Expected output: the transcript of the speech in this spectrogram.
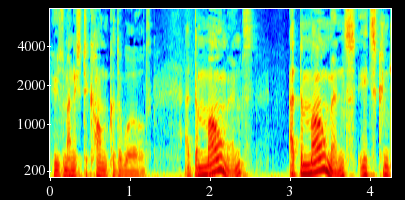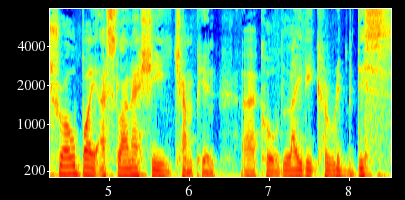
who's managed to conquer the world. At the moment at the moment, it's controlled by a Slaaneshi champion uh, called Lady Charybdis,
